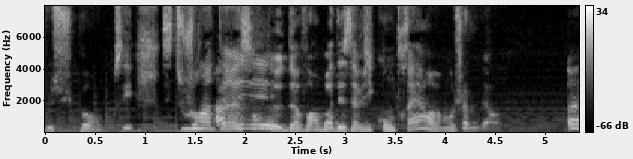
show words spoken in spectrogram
le support. C'est, c'est toujours intéressant mais- de- d'avoir bah, des avis contraires. Moi, j'aime bien. Euh,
